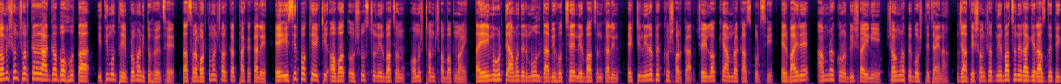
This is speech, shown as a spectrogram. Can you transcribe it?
কমিশন সরকারের আজ্ঞাবহতা ইতিমধ্যেই প্রমাণিত হয়েছে। তাছাড়া বর্তমান সরকার থাকাকালে এই ইসির পক্ষে একটি অবাধ ও সুষ্ঠু নির্বাচন অনুষ্ঠান সম্ভব নয়। তাই এই মুহূর্তে আমাদের মূল দাবি হচ্ছে নির্বাচনকালীন একটি নিরপেক্ষ সরকার। সেই লক্ষ্যে আমরা কাজ করছি। এর বাইরে আমরা কোনো বিষয় নিয়ে সংলাপে বসতে চাই না। জাতীয় সংসদ নির্বাচনের আগে রাজনৈতিক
